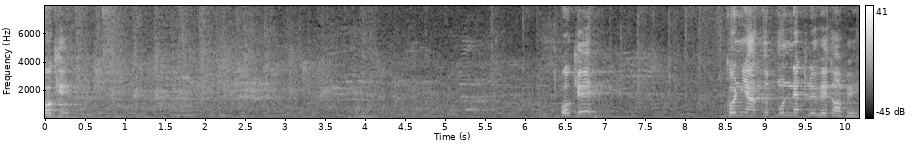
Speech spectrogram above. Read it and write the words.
Ok. Ok. Qu'on y a tout le monde net levé campé.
